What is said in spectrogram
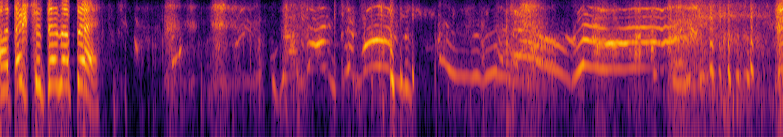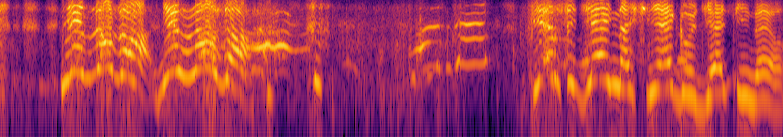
A tak chcę te na te. Zobaczcie, bum! Nie znoza! Nie znoza! Pierwszy dzień na śniegu, dzieci, Neo.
